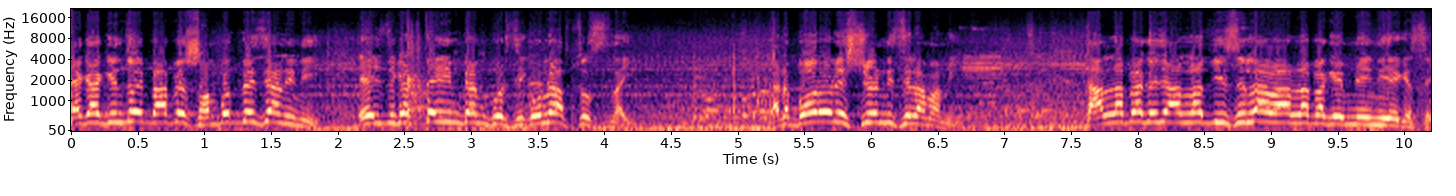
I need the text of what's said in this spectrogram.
টাকা কিন্তু ওই বাপের সম্পদ বেশি আনিনি। এই জায়গাটাই ইনকাম করছি, কোনো আফসোস নাই। একটা বড় রেস্টুরেন্ট নিয়েছিলাম আমি। তা আল্লাহ পাকে যে আল্লাহ দিয়েছিল আল্লাহ পাকে এমনি নিয়ে গেছে।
